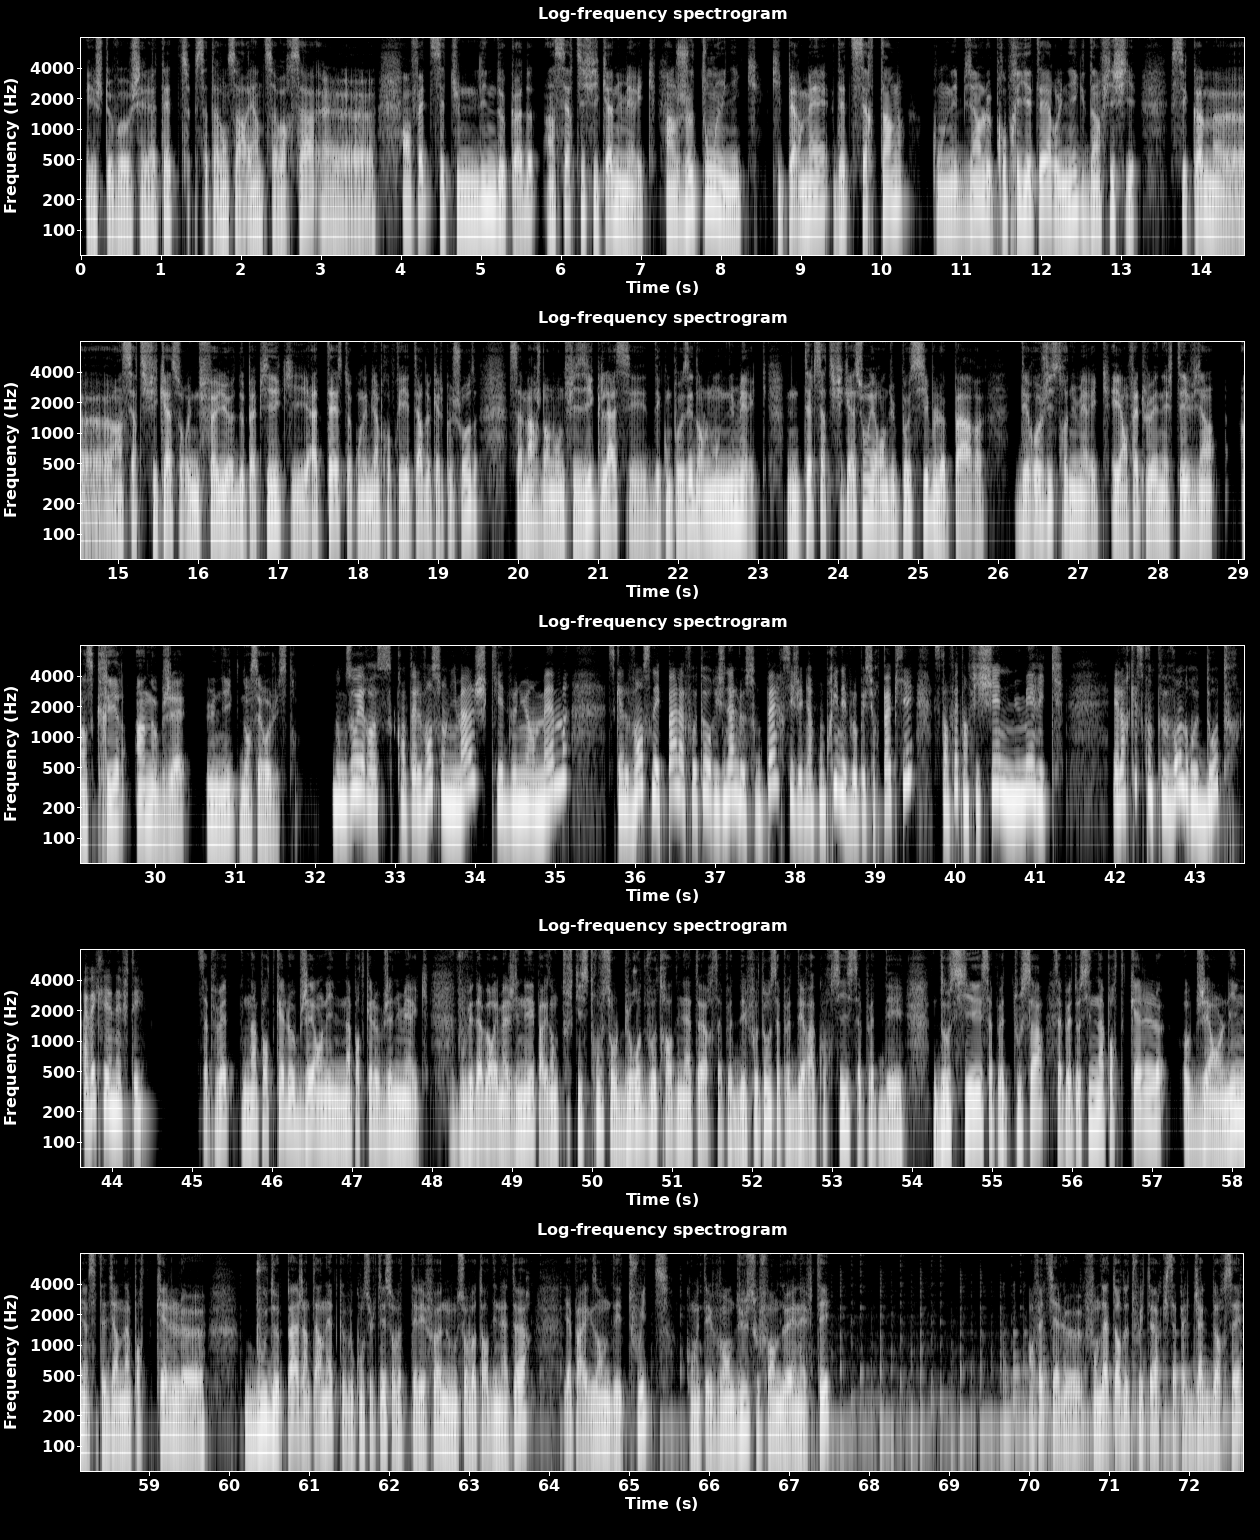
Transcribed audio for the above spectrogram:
et je te vois hocher la tête, ça t'avance à rien de savoir ça. Euh, en fait, c'est une ligne de code, un certificat numérique, un jeton unique qui permet d'être certain qu'on est bien le propriétaire unique d'un fichier. C'est comme euh, un certificat sur une feuille de papier qui atteste qu'on est bien propriétaire de quelque chose. Ça marche dans le monde physique. Là, c'est décomposé dans le monde numérique. Une telle certification est rendue possible par des registres numériques. Et en fait, le NFT vient inscrire un objet unique dans ses registres. Donc Zoé Ross, quand elle vend son image, qui est devenue un mème, ce qu'elle vend, ce n'est pas la photo originale de son père, si j'ai bien compris, développée sur papier, c'est en fait un fichier numérique. Et alors qu'est-ce qu'on peut vendre d'autre avec les NFT ça peut être n'importe quel objet en ligne, n'importe quel objet numérique. Vous pouvez d'abord imaginer, par exemple, tout ce qui se trouve sur le bureau de votre ordinateur. Ça peut être des photos, ça peut être des raccourcis, ça peut être des dossiers, ça peut être tout ça. Ça peut être aussi n'importe quel objet en ligne, c'est-à-dire n'importe quel euh, bout de page internet que vous consultez sur votre téléphone ou sur votre ordinateur. Il y a par exemple des tweets qui ont été vendus sous forme de NFT. En fait, il y a le fondateur de Twitter qui s'appelle Jack Dorsey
